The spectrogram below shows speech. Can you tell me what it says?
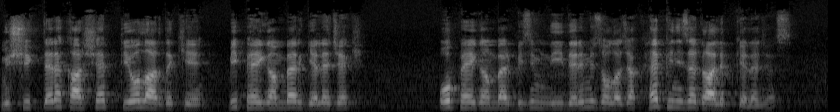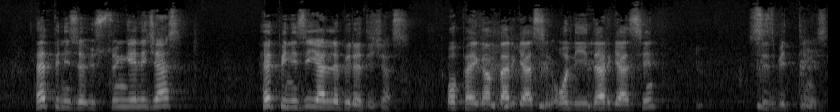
müşriklere karşı hep diyorlardı ki bir peygamber gelecek. O peygamber bizim liderimiz olacak. Hepinize galip geleceğiz. Hepinize üstün geleceğiz. Hepinizi yerle bir edeceğiz. O peygamber gelsin, o lider gelsin. Siz bittiniz.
